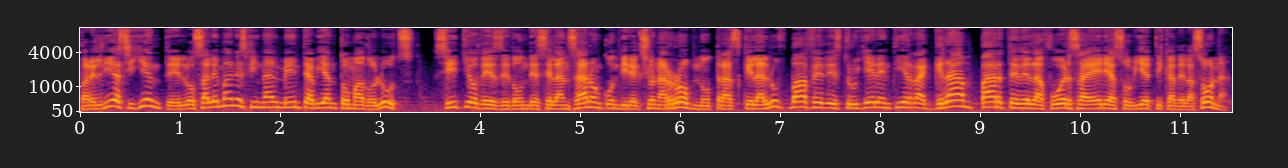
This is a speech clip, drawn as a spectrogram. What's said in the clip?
Para el día siguiente, los alemanes finalmente habían tomado Lutsk, sitio desde donde se lanzaron con dirección a Robno tras que la Luftwaffe destruyera en tierra gran parte de la Fuerza Aérea Soviética de la zona,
